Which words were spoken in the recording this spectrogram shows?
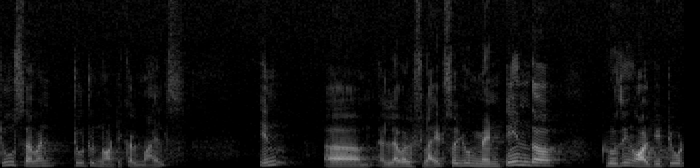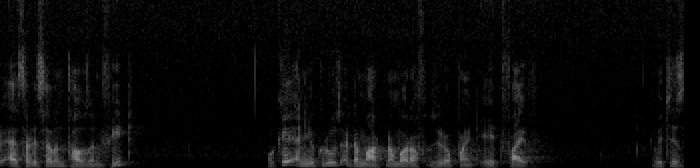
2722 nautical miles in a level flight. So, you maintain the cruising altitude as 37,000 feet okay, and you cruise at a Mach number of 0.85 which is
